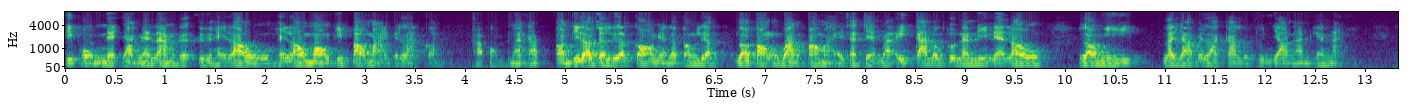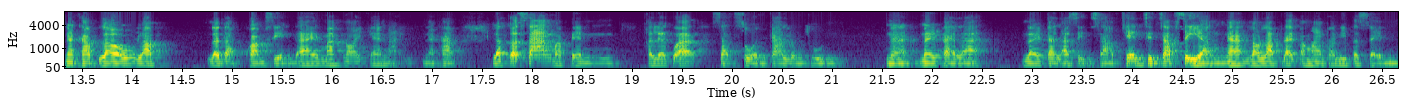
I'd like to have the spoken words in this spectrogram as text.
ที่ผมเนี่ยอยากแนะนำก็คือให้เราให้เรามองที่เป้าหมายเป็นหลักก่อนครับผมนะครับก่อนที่เราจะเลือกกองเนี่ยเราต้องเลือกเราต้องวางเป้าหมายให้ชัดเจนว่าเอ้ยการลงทุนอันนี้เนี่ยเราเรามีระยะเวลาการลงทุนยาวนานแค่ไหนนะครับ เรารับระดับความเสี่ยงได้มากน้อยแค่ไหนนะครับ แล้วก็สร้างมาเป็นเขาเรียกว่าสัดส่วนการลงทุนนะในแต่ละในแต่ละสินทรัพย์ เช่น สินทรัพย์เสี่ยงนะเรารับได้ประมาณเท่านี้เปอร์เซ็นต์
